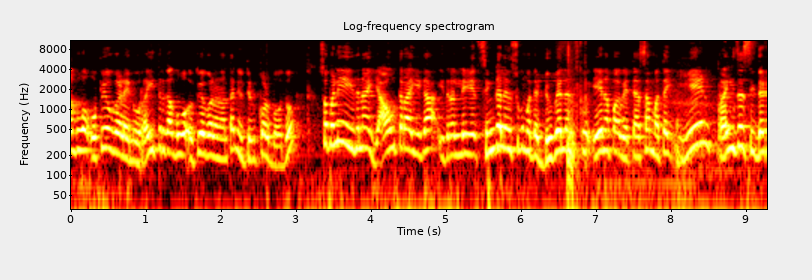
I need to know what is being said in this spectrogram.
ಆಗುವ ಉಪಯೋಗಗಳೇನು? ರೈತರಿಗಾಗುವ ಉಪಯೋಗಗಳೇನು ಅಂತ ನೀವು ತಿಳ್ಕೊಳ್ಬೋದು. ಸೊ ಬನ್ನಿ ಇದನ್ನ ಯಾವ ತರ ಈಗ ಇದರಲ್ಲಿ ಸಿಂಗಲ್ ಲೆನ್ಸ್ಗೂ ಮತ್ತೆ ಡ್ಯುವೆಲ್ ಲೆನ್ಸ್ಗೂ ಏನಪ್ಪ ವ್ಯತ್ಯಾಸ ಮತ್ತೆ ಏನ್ ಪ್ರೈಸಸ್ ಇದೆ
